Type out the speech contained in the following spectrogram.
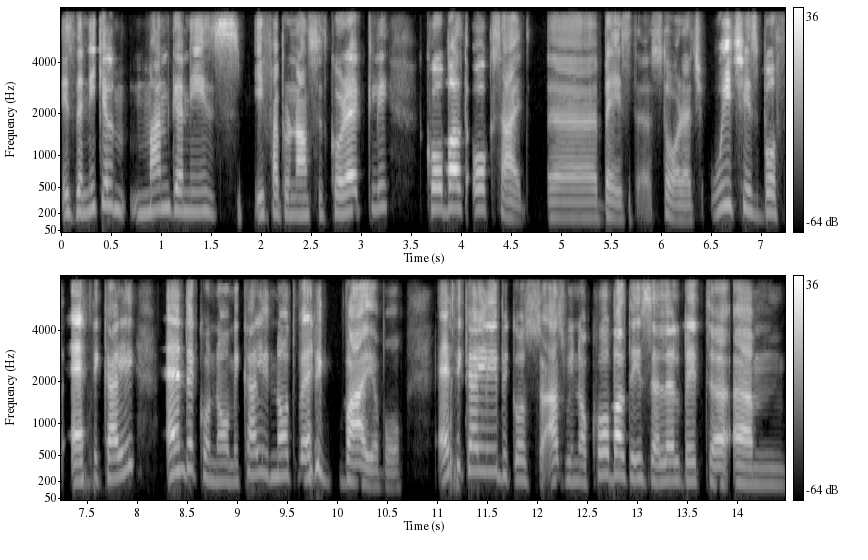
is the nickel manganese, if I pronounce it correctly, cobalt oxide uh, based uh, storage, which is both ethically and economically not very viable. Ethically, because as we know, cobalt is a little bit uh, um,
